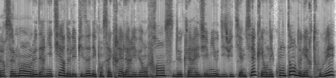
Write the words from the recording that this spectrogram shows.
Alors seulement le dernier tiers de l'épisode est consacré à l'arrivée en France de Claire et Jamie au XVIIIe siècle et on est content de les retrouver.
